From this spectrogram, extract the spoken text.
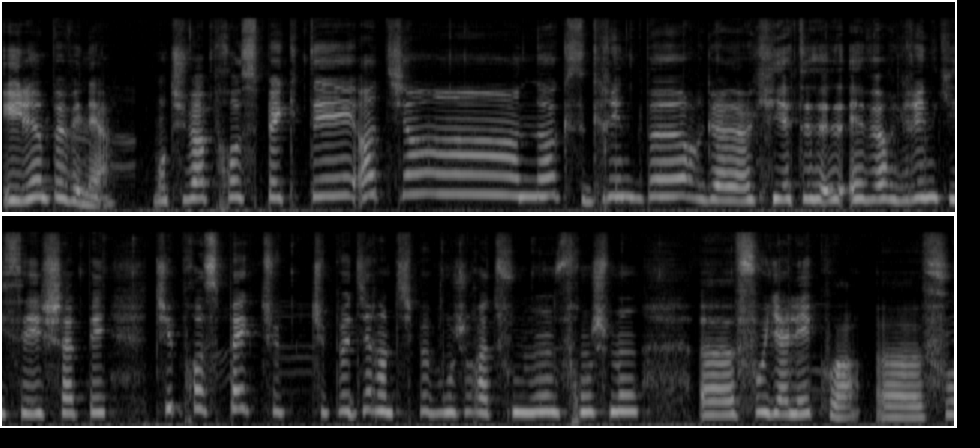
il est un peu vénère. Bon, tu vas prospecter. Oh tiens, Nox Greenberg, euh, qui était Evergreen, qui s'est échappé. Tu prospectes, tu, peux dire un petit peu bonjour à tout le monde. Franchement, euh, faut y aller, quoi. Euh, faut,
